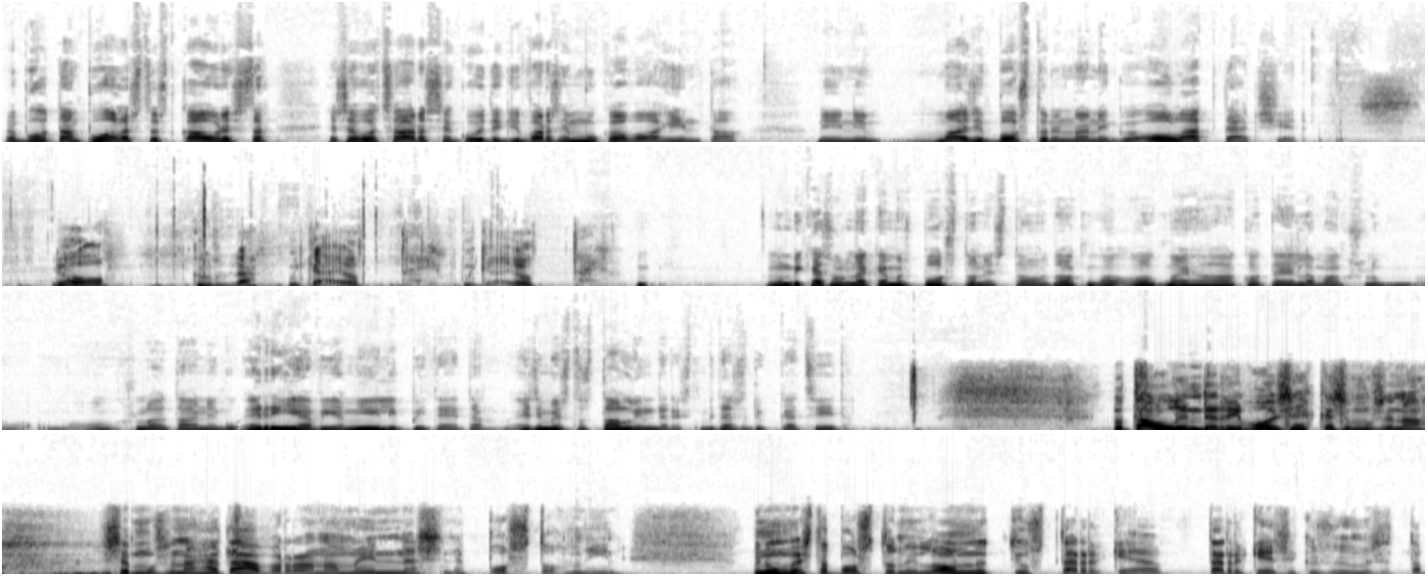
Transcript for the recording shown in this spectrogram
Me puhutaan puolestosta kaudessa, ja sä voit saada sen kuitenkin varsin mukavaa hintaa. Niin, niin mä olisin Bostonina niin kuin all up that shit. Joo, kyllä. Mikä jottei, mikä jottei. No mikä sun näkemys Bostonista on? Onko, onko mä ihan hakoteilla vai onko sulla, onko sulla jotain niin kuin eriäviä mielipiteitä? Esimerkiksi tuosta Tallinderista, mitä sä tykkäät siitä? No Tallinderi voisi ehkä semmosena, semmosena hätävarana mennä sinne Bostoniin. Minun mielestä Bostonilla on nyt just tärkeä, tärkeä se kysymys, että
